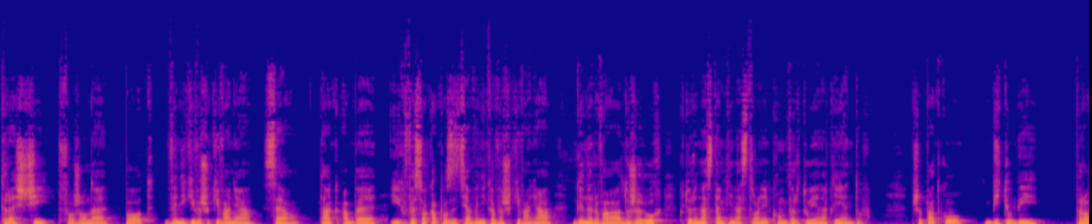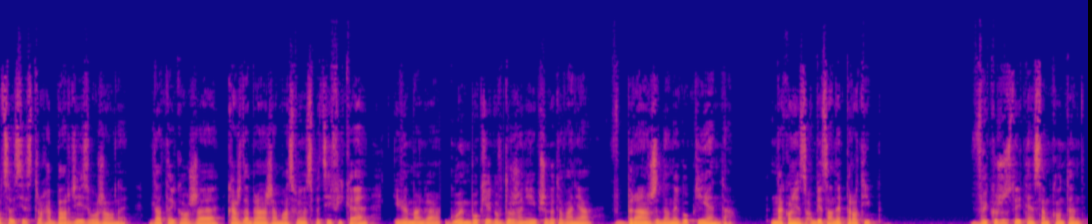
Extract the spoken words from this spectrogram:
treści tworzone pod wyniki wyszukiwania SEO, tak aby ich wysoka pozycja wynika wyszukiwania generowała duży ruch, który następnie na stronie konwertuje na klientów. W przypadku B2B proces jest trochę bardziej złożony, dlatego że każda branża ma swoją specyfikę i wymaga głębokiego wdrożenia i przygotowania w branży danego klienta. Na koniec obiecany protip. Wykorzystuj ten sam content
